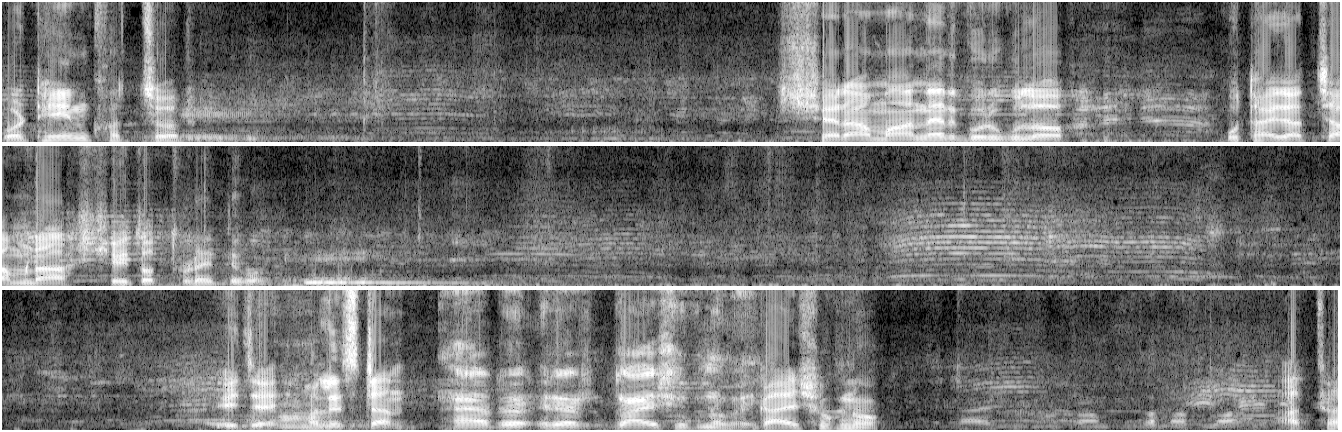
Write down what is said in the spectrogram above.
কঠিন খচ্চর। সেরা মানের গরুগুলো কোথায় যাচ্ছে আমরা সেই তথ্যটাই দেব। এই যে হলিস্টান। হ্যাঁ এটা গায়ে শুকনো ভাই। গায়ে শুকনো। আচ্ছা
